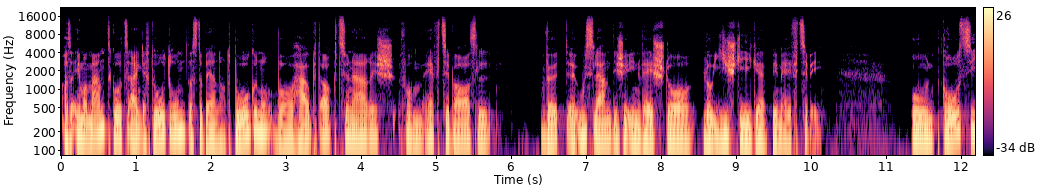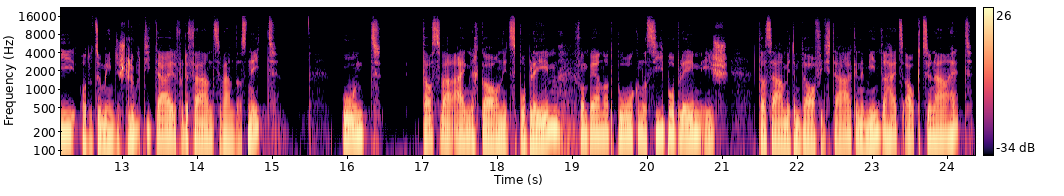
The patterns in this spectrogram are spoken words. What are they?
Also im Moment geht es eigentlich darum, dass der Bernhard Burgener, der Hauptaktionär ist vom FC Basel, will einen ausländischen Investor einsteigen beim FCB. Und grosse oder zumindest laute Teil der Fans wollen das nicht. Und das wäre eigentlich gar nicht das Problem von Bernhard Burgner. Sein Problem ist, dass er mit dem David Degen einen Minderheitsaktionär hat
